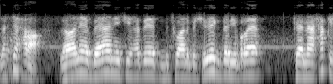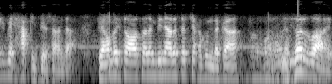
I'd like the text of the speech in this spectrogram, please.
لە سحرا لەوانەیە بەیانێکی هەبێت بتوانێت بە شوەیەک دەری بڕێ کە ناحقش بێ حقی پێشاندا پێغمبەری صلی الله عليه وسلم بنا لەسەر چه حکم دەکا لەسەر ظاهر.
